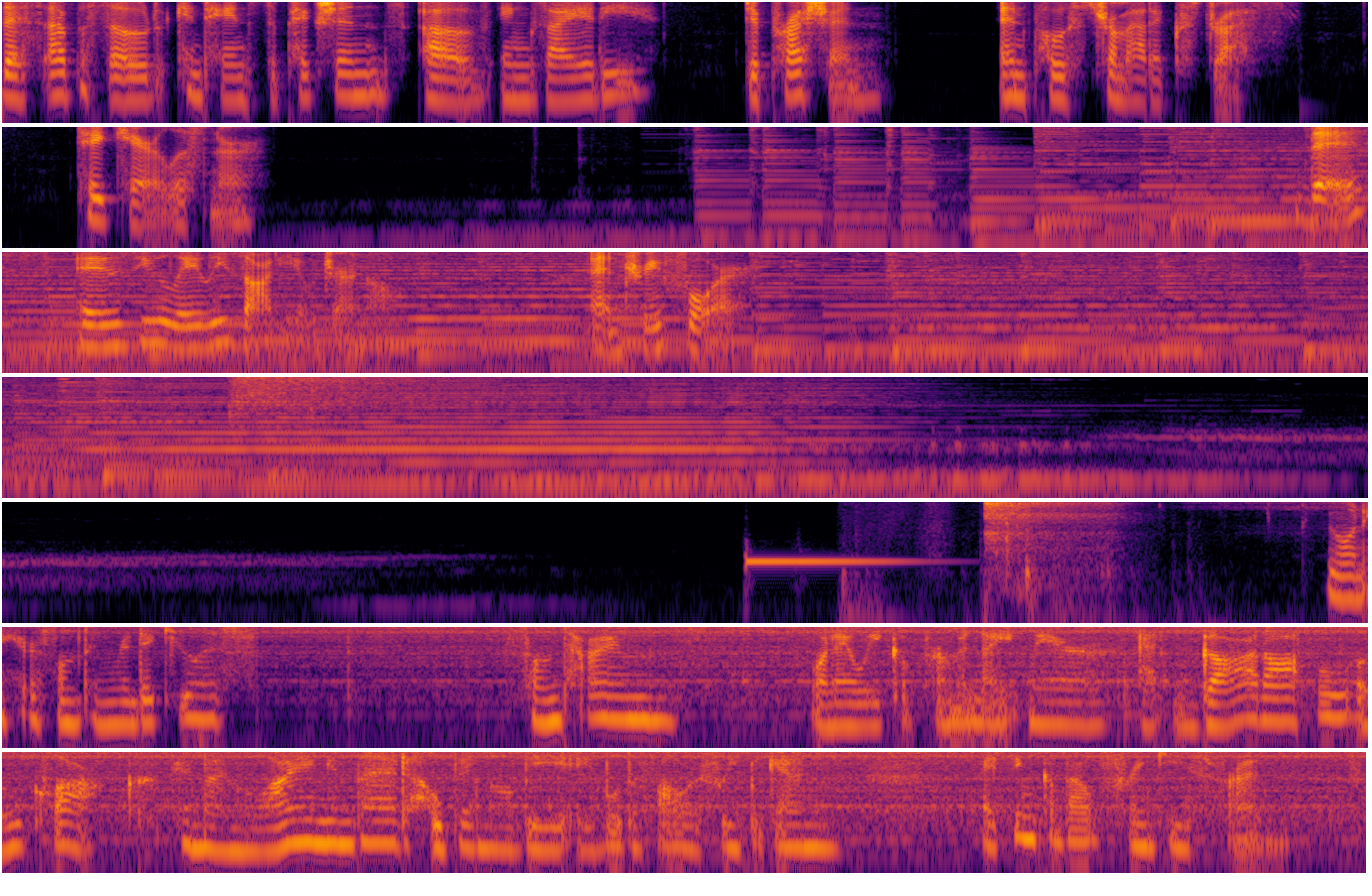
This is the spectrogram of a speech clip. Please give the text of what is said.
This episode contains depictions of anxiety, depression, and post traumatic stress. Take care, listener. This is Eulalie's audio journal. Entry 4. You want to hear something ridiculous? Sometimes, when I wake up from a nightmare at god awful o'clock and I'm lying in bed hoping I'll be able to fall asleep again, I think about Frankie's friends.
